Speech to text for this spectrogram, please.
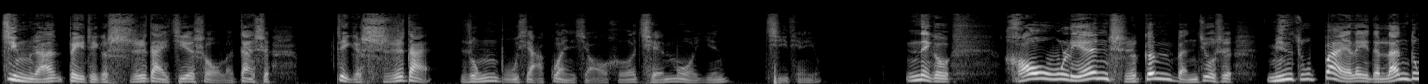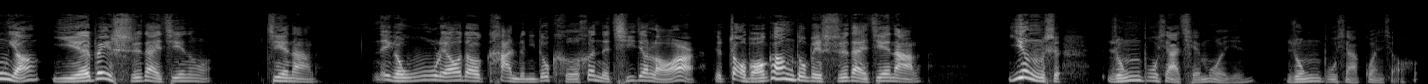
竟然被这个时代接受了。但是，这个时代容不下冠晓荷、钱默吟、齐天佑，那个毫无廉耻、根本就是民族败类的蓝东阳，也被时代接纳接纳了。那个无聊到看着你都可恨的齐家老二，就赵宝刚都被时代接纳了，硬是容不下钱默吟。容不下冠晓荷，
